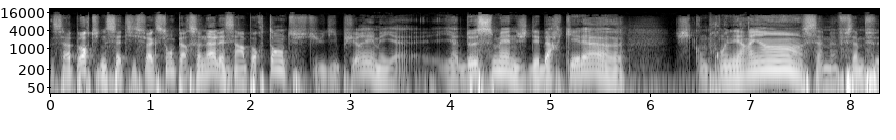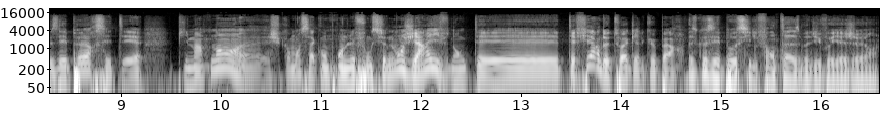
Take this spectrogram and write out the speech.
ça apporte une satisfaction personnelle et c'est important. Tu, tu dis, purée, mais il y a, deux semaines, je débarquais là, euh, j'y comprenais rien, ça me, ça me faisait peur, c'était... Puis maintenant, euh, je commence à comprendre le fonctionnement, j'y arrive, donc t'es es fier de toi quelque part. Est-ce que c'est pas aussi le fantasme du voyageur?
